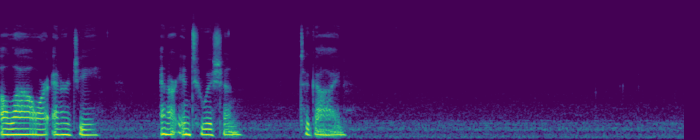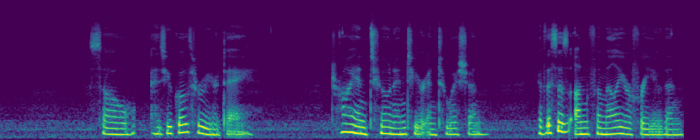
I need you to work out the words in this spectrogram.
allow our energy and our intuition to guide. So, as you go through your day, try and tune into your intuition. If this is unfamiliar for you, then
